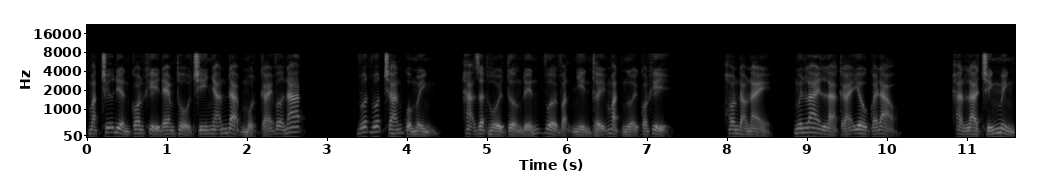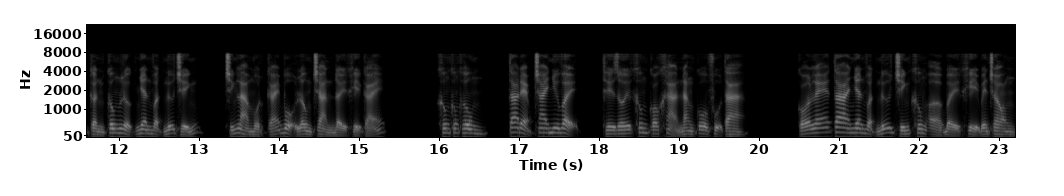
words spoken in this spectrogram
mặt chữ điển con khỉ đem thổ chi nhãn đạp một cái vỡ nát. Vướt vướt chán của mình, hạ giật hồi tưởng đến vừa vặn nhìn thấy mặt người con khỉ. Hòn đảo này, nguyên lai là cái yêu quái đảo. Hẳn là chính mình cần công lược nhân vật nữ chính, chính là một cái bộ lông tràn đầy khỉ cái. Không không không, ta đẹp trai như vậy, thế giới không có khả năng cô phụ ta. Có lẽ ta nhân vật nữ chính không ở bầy khỉ bên trong,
